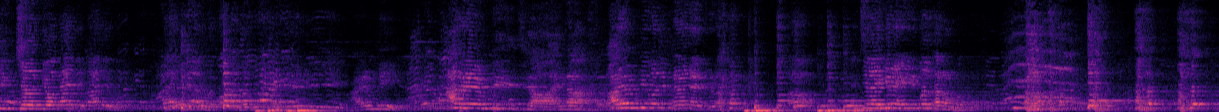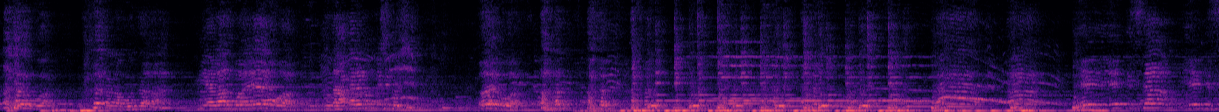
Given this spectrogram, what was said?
माझी चल किंवा काय ते काय ते? I M D R M D R M D वाले ब्रँड आहेत तुला. हा. यांची लायकी नाही हे हिमत खाणार बोल जरा. मी यालाच बुवा, तू दहा करायला पण कशी कशी अय बुवा. हे. हे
